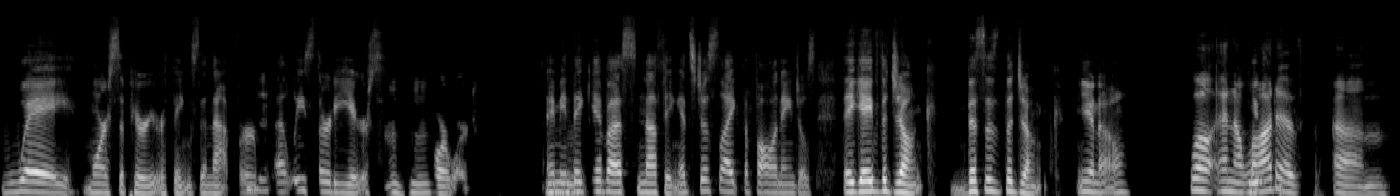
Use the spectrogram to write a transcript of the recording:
way more superior things than that for Mhm. at least 30 years Mhm. forward i mean Mhm. they give us nothing it's just like the fallen angels they gave the junk this is the junk you know Well, and a lot of um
